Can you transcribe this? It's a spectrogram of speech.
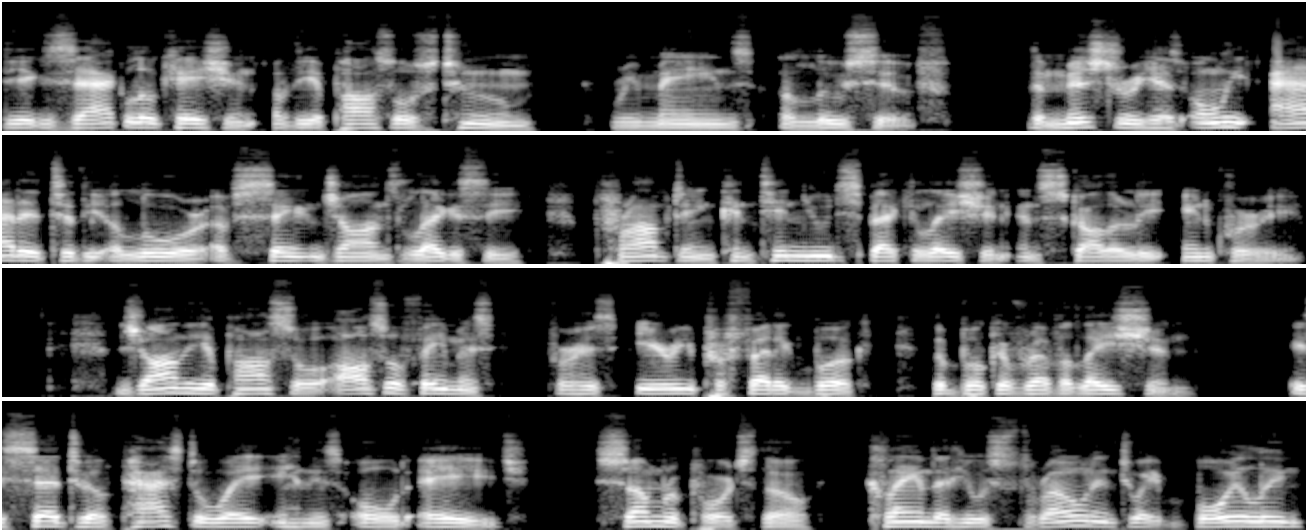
the exact location of the apostles' tomb remains elusive. The mystery has only added to the allure of St. John's legacy, prompting continued speculation and scholarly inquiry. John the Apostle, also famous for his eerie prophetic book, the Book of Revelation, is said to have passed away in his old age. Some reports, though, claim that he was thrown into a boiling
